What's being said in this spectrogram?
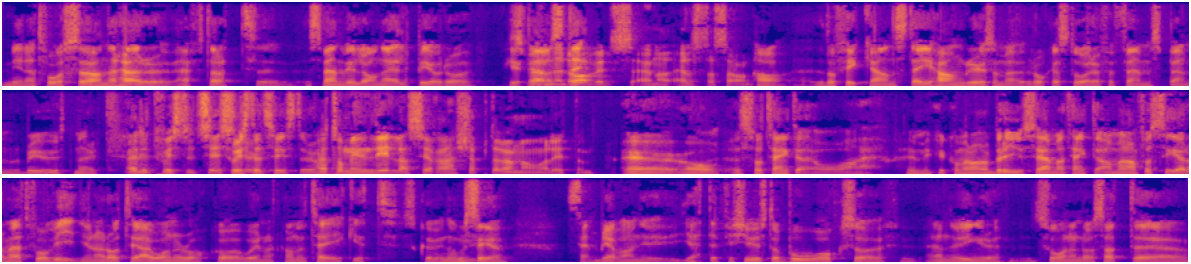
mina två söner här efter att eh, Sven ville ha en LP och då Svenne Stay- Davids en av äldsta son. Ja, då fick han Stay Hungry som råkar stå där för fem spänn. Det blir ju utmärkt. Är det Twisted Sister? Twisted Sister. Ja. Jag tror min lilla syra köpte den när hon var liten. Eh, ja, så tänkte jag, åh, hur mycket kommer han att bry sig? Men jag tänkte, ja men han får se de här två videorna då till I wanna rock och We're not gonna take it. Ska vi nog se. Sen blev han ju jätteförtjust och Bo också, ännu yngre sonen då. Så att eh,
